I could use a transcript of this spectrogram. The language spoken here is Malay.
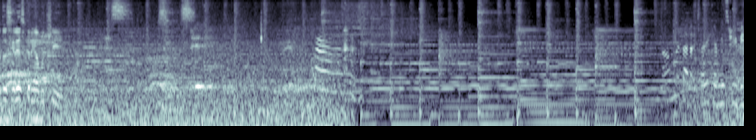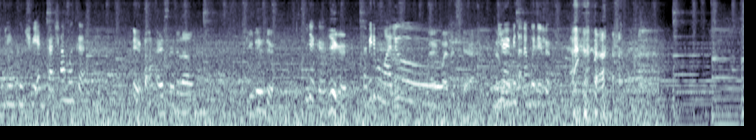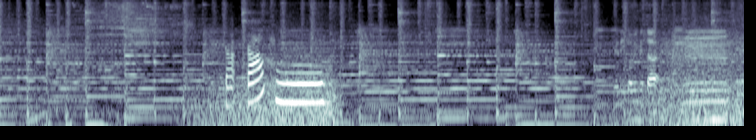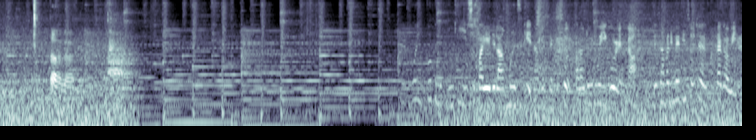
betul-betul serius ke dengan Putri? Lama tak nak cari chemistry between Putri and Kash? Lama ke? Eh tak, I rasa dalam few days je. Ya ke? Ya ke? Tapi dia pun malu. Eh, malu sikit lah. Ni Rai minta nombor dia dulu. tak tahu. Jadi kau minta tak? Hmm, entahlah. Supaya dia lama sikit sampai episod. Kalau dua-dua ego rendah, dia sampai lima episod je. Dah kahwin.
